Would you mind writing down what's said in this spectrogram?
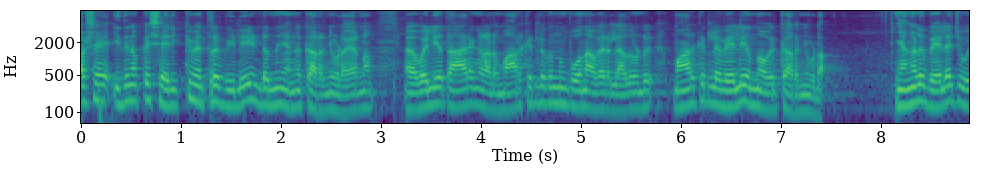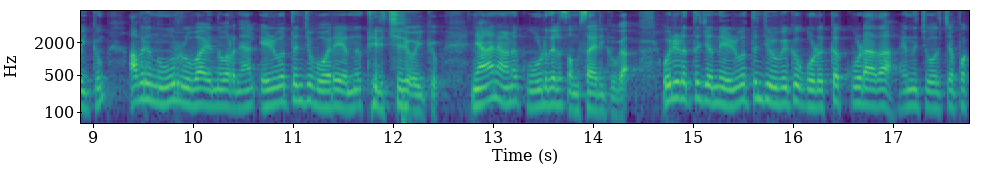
പക്ഷേ ഇതിനൊക്കെ ശരിക്കും എത്ര വിലയുണ്ടെന്ന് ഞങ്ങൾക്ക് അറിഞ്ഞുകൂടാ കാരണം വലിയ താരങ്ങളാണ്. മാർക്കറ്റിലൊക്കെ ഒന്നും പോകുന്ന അവരല്ല. അതുകൊണ്ട് മാർക്കറ്റിലെ വിലയൊന്നും അവർക്ക് അറിഞ്ഞുകൂടാ ഞങ്ങൾ വില ചോദിക്കും അവർ നൂറ് രൂപ എന്ന് പറഞ്ഞാൽ എഴുപത്തഞ്ച് പോരെ എന്ന് തിരിച്ച് ചോദിക്കും. ഞാനാണ് കൂടുതൽ സംസാരിക്കുക. ഒരിടത്ത് ചെന്ന് എഴുപത്തഞ്ച് രൂപയ്ക്ക് കൊടുക്കക്കൂടാതാ എന്ന് ചോദിച്ചപ്പോൾ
